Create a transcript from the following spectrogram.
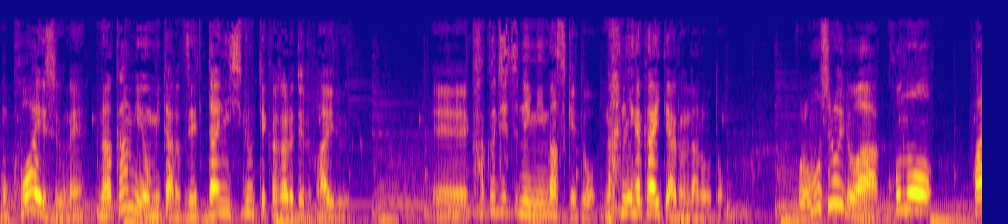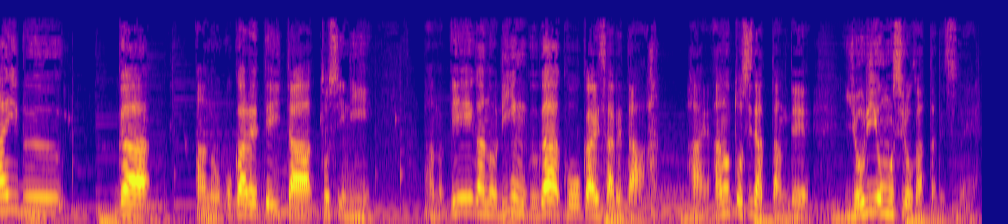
もう怖いですよね。中身を見たら絶対に死ぬって書かれてるファイル。えー、確実に見ますけど、何が書いてあるんだろうと。これ面白いのは、このファイルが、あの、置かれていた年に、あの、映画のリングが公開されたはい、あの年だったんで、より面白かったですね。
